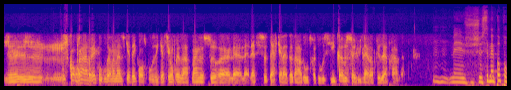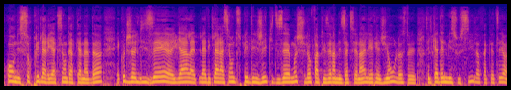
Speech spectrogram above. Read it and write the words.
je, je, comprendrais qu'au gouvernement du Québec, on se pose des questions présentement là, sur euh, l'attitude d'Air Canada dans d'autres dossiers, comme celui de la reprise à prendre. Mhm. Mais je sais même pas pourquoi on est surpris de la réaction d'Air Canada. Écoute, je lisais euh, hier la, déclaration du PDG qui disait moi je suis là pour faire plaisir à mes actionnaires, les régions là, c'est le cadet de mes soucis là. Fait que tu sais, euh,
